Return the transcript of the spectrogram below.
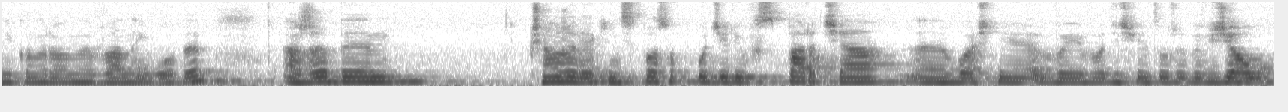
niekoronowanej głowy, ażeby książę w jakiś sposób udzielił wsparcia e, właśnie wojewodzie Święców, żeby wziął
